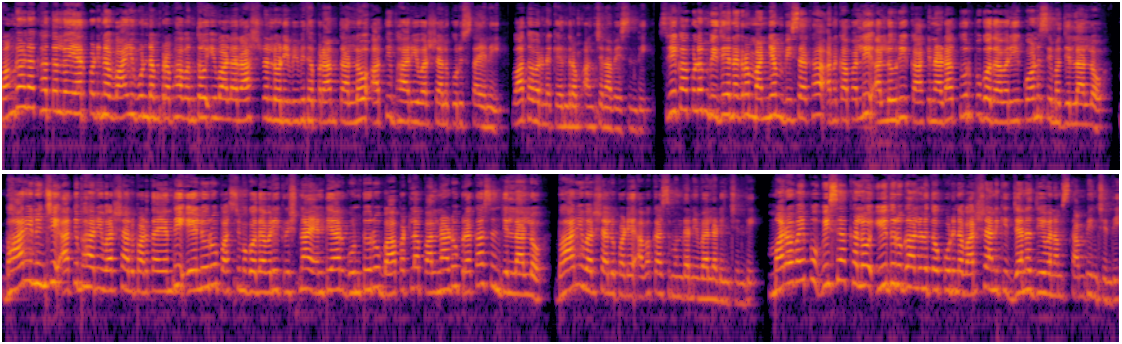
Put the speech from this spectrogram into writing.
బంగాళాఖాతంలో ఏర్పడిన వాయుగుండం ప్రభావంతో ఇవాళ రాష్ట్రంలోని వివిధ ప్రాంతాల్లో అతి భారీ వర్షాలు కురుస్తాయని వాతావరణ కేంద్రం అంచనా వేసింది. శ్రీకాకుళం విజయనగరం మన్యం విశాఖ అనకాపల్లి అల్లూరి కాకినాడ తూర్పుగోదావరి కోనసీమ జిల్లాల్లో భారీ నుంచి అతి భారీ వర్షాలు పడతాయంది. ఏలూరు పశ్చిమ గోదావరి కృష్ణా ఎన్టీఆర్ గుంటూరు బాపట్ల పల్నాడు ప్రకాశం జిల్లాల్లో భారీ వర్షాలు పడే అవకాశం ఉందని వెల్లడించింది. మరోవైపు విశాఖలో ఈదురుగాలులతో కూడిన వర్షానికి జనజీవనం స్తంభించింది.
